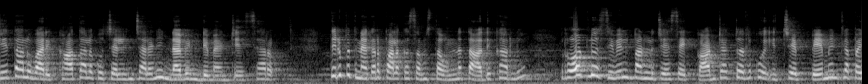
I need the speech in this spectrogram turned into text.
జీతాలు వారి ఖాతాలకు చెల్లించాలని నవీన్ డిమాండ్ చేశారు. తిరుపతి నగరపాలక సంస్థ ఉన్నత అధికారులు రోడ్లు సివిల్ పనులు చేసే కాంట్రాక్టర్లకు ఇచ్చే పేమెంట్లపై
